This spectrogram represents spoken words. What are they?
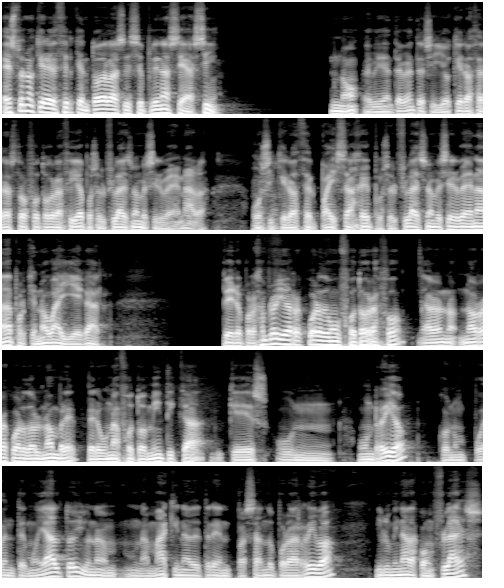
Esto no quiere decir que en todas las disciplinas sea así. No, evidentemente, si yo quiero hacer astrofotografía, pues el flash no me sirve de nada. O si quiero hacer paisaje, pues el flash no me sirve de nada porque no va a llegar. Pero, por ejemplo, yo recuerdo un fotógrafo, ahora no, recuerdo el nombre, pero una foto mítica que es un, río con un puente muy alto y una máquina de tren pasando por arriba iluminada con flash,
